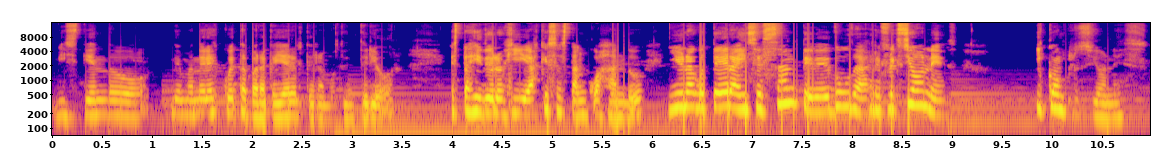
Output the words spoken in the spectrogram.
vistiendo de manera escueta para callar el terremoto interior. Estas ideologías que se están cuajando y una gotera incesante de dudas, reflexiones y conclusiones.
